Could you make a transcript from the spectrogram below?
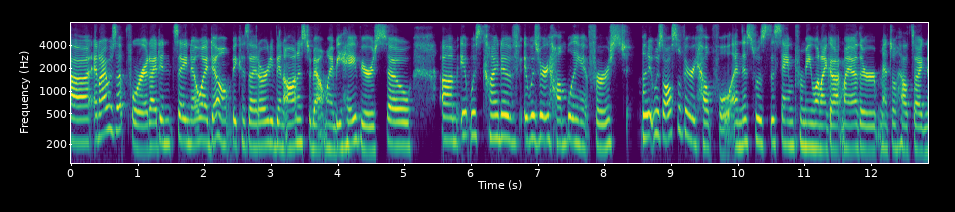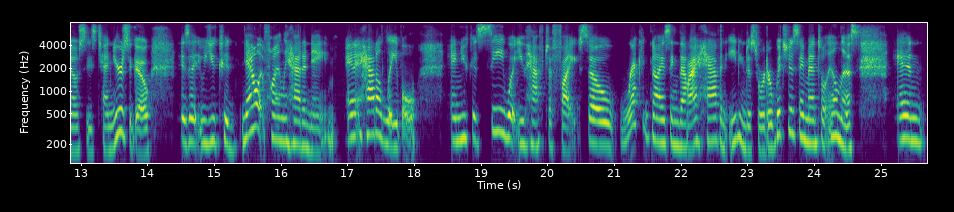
uh, and I was up for it. I didn't say, no, I don't, because I'd already been honest about my behaviors. So um, it was kind of, it was very humbling at first, but it was also very helpful. And this was the same for me when I got my other mental health diagnoses 10 years ago, is that you could, now it finally had a name and it had a label and you could see what you have to fight. So recognizing that I have an eating disorder, which is a mental illness, and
